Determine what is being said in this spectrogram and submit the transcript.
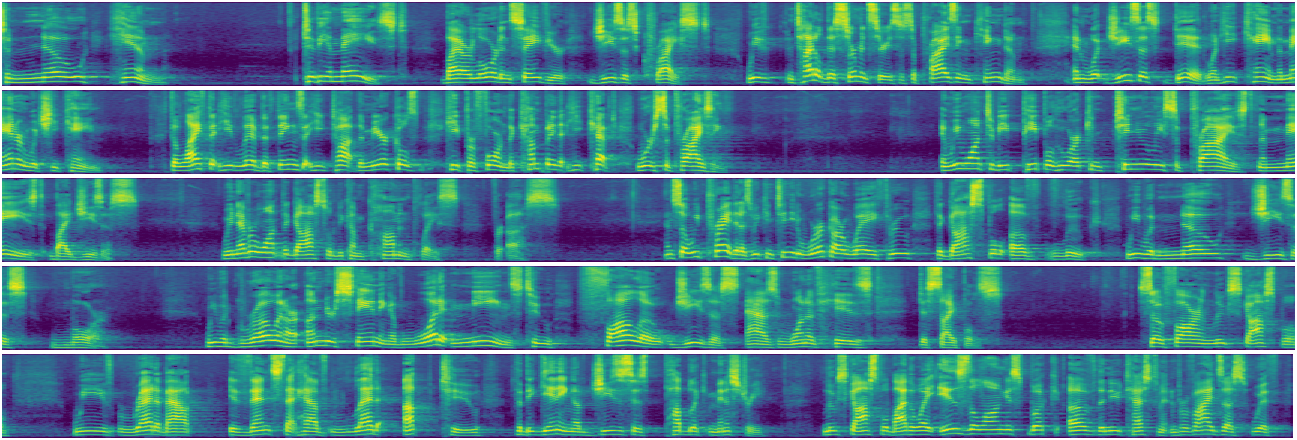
to know Him, to be amazed by our Lord and Savior, Jesus Christ. We've entitled this sermon series, The Surprising Kingdom, and what Jesus did when He came, the manner in which He came the life that he lived, the things that he taught, the miracles he performed, the company that he kept were surprising. And we want to be people who are continually surprised and amazed by Jesus. We never want the gospel to become commonplace for us. And so we pray that as we continue to work our way through the gospel of Luke, we would know Jesus more we would grow in our understanding of what it means to follow Jesus as one of his disciples. So far in Luke's gospel, we've read about events that have led up to the beginning of Jesus' public ministry. Luke's gospel, by the way, is the longest book of the New Testament and provides us with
